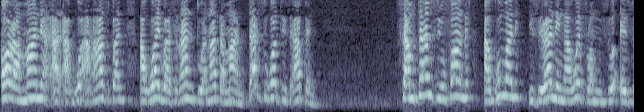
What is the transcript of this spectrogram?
or a man, a, a, a husband, a wife has run to another man. That's what is happening. Sometimes you find a woman is running away from his, his,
